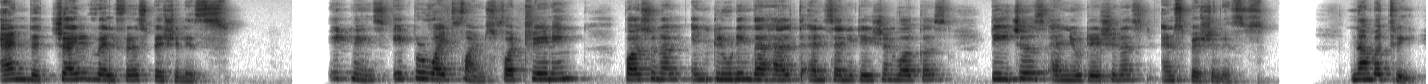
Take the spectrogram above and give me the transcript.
and the child welfare specialists. It means it provides funds for training, personnel including the health and sanitation workers, teachers and nutritionists and specialists. Number 3.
